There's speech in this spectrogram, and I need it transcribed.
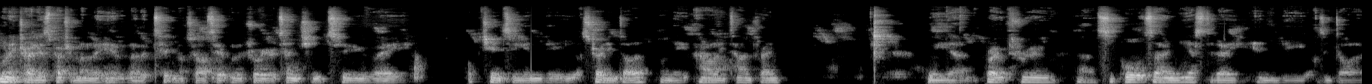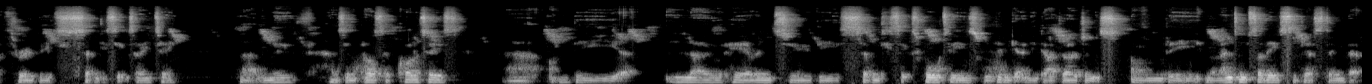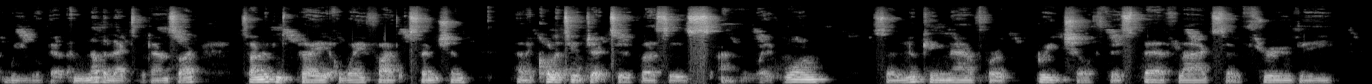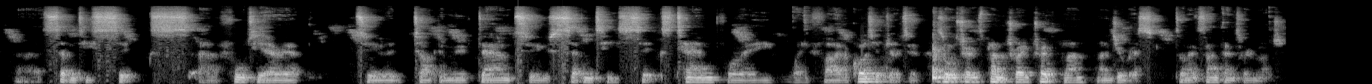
Morning traders, Patrick Munnelly here with another in chart here. I'm going to draw your attention to a opportunity in the Australian dollar on the hourly time frame. We uh, broke through uh, support zone yesterday in the Aussie dollar through the 76.80. Uh, the move has impulsive qualities. Uh, on the low here into the 76.40s, we didn't get any divergence on the momentum study, suggesting that we will get another leg to the downside. So I'm looking to play a wave 5 extension and equality objective versus uh, wave 1. So looking now for a breach of this bear flag, so through the uh, 76 uh, 40 area to target a move down to 76.10 for a wave 5, equality objective. As always, traders plan the trade, trade the plan, manage your risk. Until next time, thanks very much.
